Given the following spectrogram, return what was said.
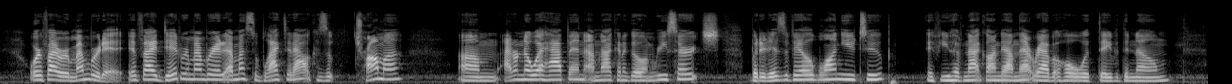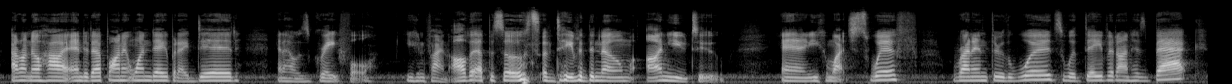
or if I remembered it. If I did remember it, I must have blacked it out because trauma. Um, I don't know what happened. I'm not going to go and research, but it is available on YouTube. If you have not gone down that rabbit hole with David the Gnome, I don't know how I ended up on it one day, but I did, and I was grateful. You can find all the episodes of David the Gnome on YouTube, and you can watch Swift running through the woods with David on his back.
